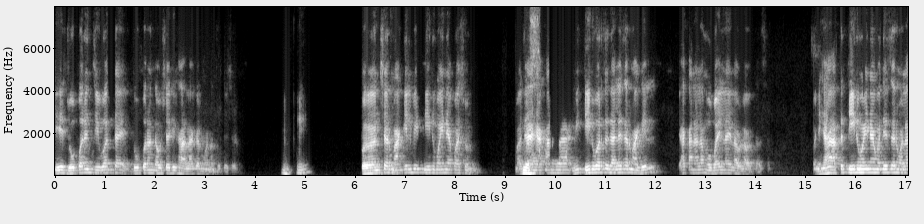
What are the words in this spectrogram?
की जोपर्यंत जिवंत आहे तोपर्यंत औषधी खा लागेल म्हणत होते सर. ओके. पण सर मागील मी तीन महिन्यापासून माझ्या. ह्या कानाला मी तीन वर्ष झाले सर मागील. ह्या कानाला मोबाईल नाही लावला होता सर. पण ह्या आता तीन महिन्यामध्ये सर मला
